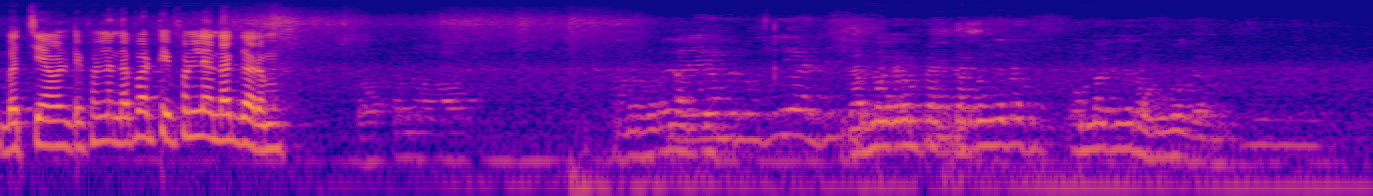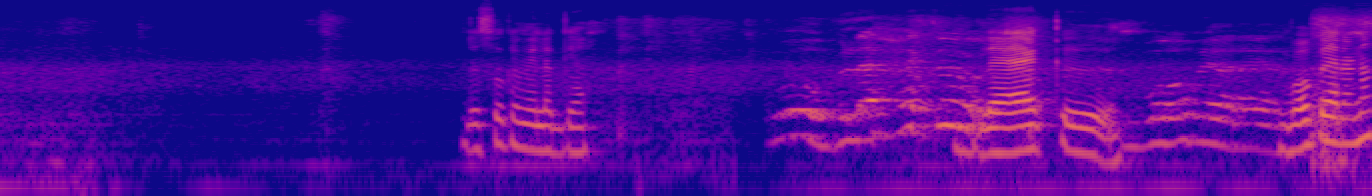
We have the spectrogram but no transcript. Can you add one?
ਬੱਚਿਆਂ ਨੂੰ ਟਿਫਨ ਲੈਂਦਾ, ਪਰ ਟਿਫਨ ਲੈਂਦਾ ਗਰਮ। ਗਰਮਾ ਗਰਮ ਪੈਕ ਕਰ ਦੋਗੇ ਤਾਂ ਉਹਨਾਂ ਕਿ ਰਹੂਗਾ ਗਰਮ। ਦੱਸੋ ਕਿਵੇਂ ਲੱਗਿਆ? ਉਹ ਬਲੈਕ ਬਲੈਕ ਬਹੁਤ ਪਿਆਰਾ ਹੈ ਬਹੁਤ ਪਿਆਰਾ ਨਾ।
